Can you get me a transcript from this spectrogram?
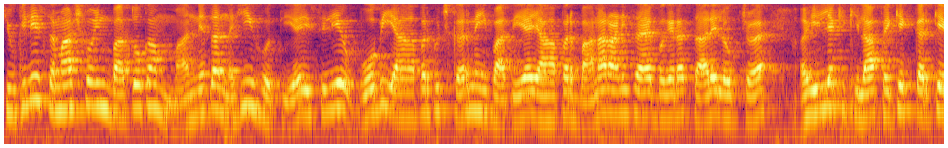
क्योंकि लिए समाज को इन बातों का मान्यता नहीं होती है, इसीलिए वो भी यहाँ पर कुछ कर नहीं पाती है। यहाँ पर बाना रानी साहब वगैरह सारे लोग जो है, अहिल्या के खिलाफ एक एक करके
